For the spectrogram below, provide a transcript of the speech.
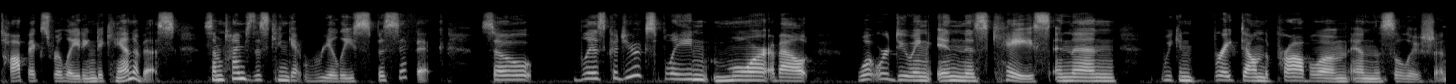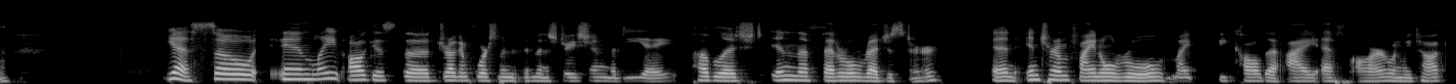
topics relating to cannabis. Sometimes this can get really specific. So, Liz, could you explain more about what we're doing in this case and then we can break down the problem and the solution? Yes. So in late August, the Drug Enforcement Administration, the DEA, published in the Federal Register an interim final rule, might be called a IFR when we talk,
